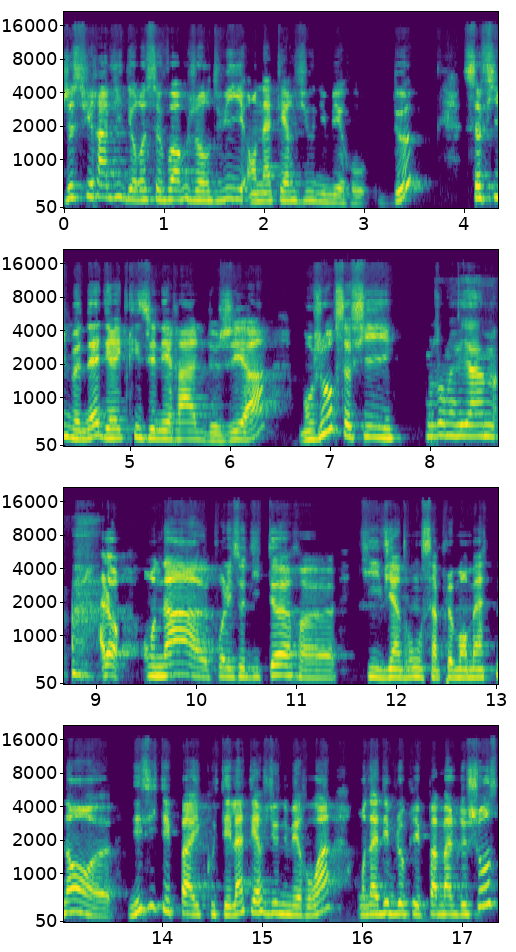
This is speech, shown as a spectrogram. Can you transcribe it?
Je suis ravie de recevoir aujourd'hui en interview numéro 2 Sophie Menet, directrice générale de GA. Bonjour Sophie. Bonjour Myriam. Alors, on a euh, pour les auditeurs euh, qui viendront simplement maintenant, euh, n'hésitez pas à écouter l'interview numéro un. On a développé pas mal de choses.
